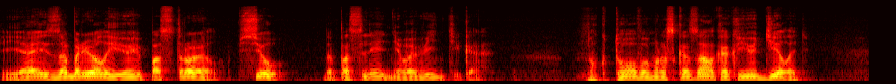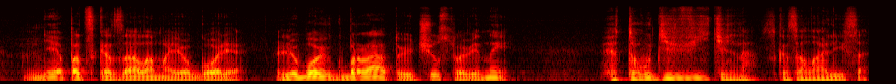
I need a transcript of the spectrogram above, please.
Я изобрел ее и построил. Всю, до последнего винтика. Но кто вам рассказал, как ее делать? Мне подсказало мое горе. Любовь к брату и чувство вины. Это удивительно, сказала Алиса.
